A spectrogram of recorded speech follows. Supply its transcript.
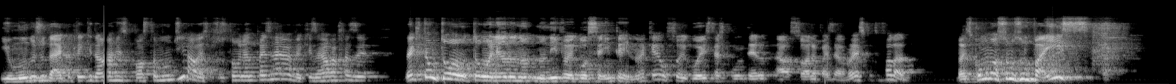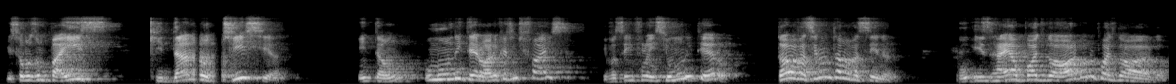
E o mundo judaico tem que dar uma resposta mundial. As pessoas estão olhando para Israel, ver o que Israel vai fazer. Não é que estão olhando no, no, nível egocêntrico, não é que eu sou egoísta, acho que o mundo inteiro só olha para Israel. Não é isso que eu estou falando. Mas como nós somos um país, e somos um país que dá notícia, então o mundo inteiro olha o que a gente faz. E você influencia o mundo inteiro. Toma vacina ou não toma vacina? O Israel pode doar órgão ou não pode doar órgão?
